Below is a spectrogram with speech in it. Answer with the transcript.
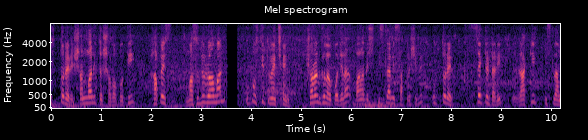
উত্তরের সম্মানিত সভাপতি হাফেজ মাসুদুর রহমান। উপস্থিত রয়েছেন শরণখোলা উপজেলা বাংলাদেশ ইসলামী ছাত্র শিবির উত্তরের সেক্রেটারি রাকিব ইসলাম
